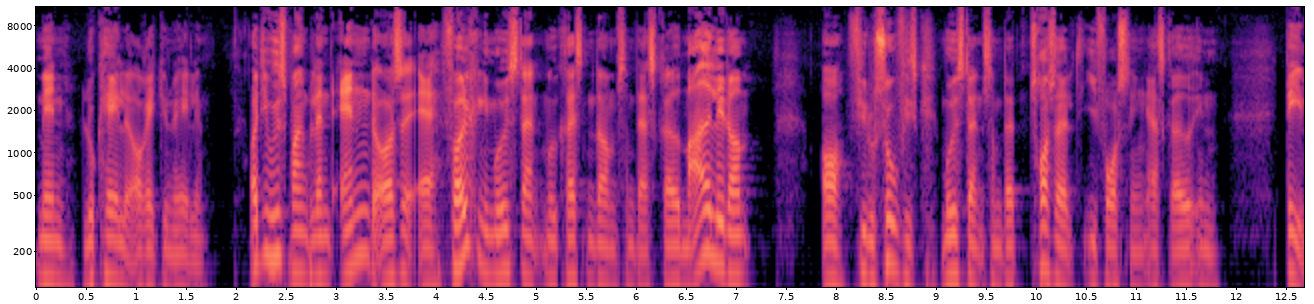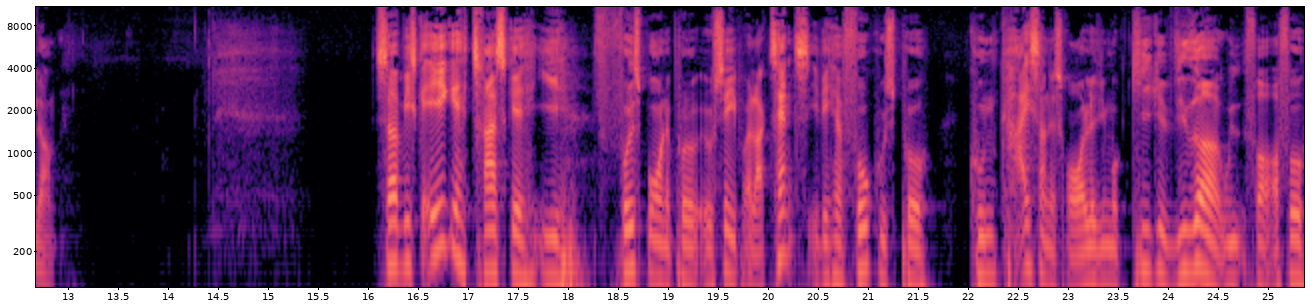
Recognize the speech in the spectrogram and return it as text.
men lokale og regionale. Og de udsprang blandt andet også af folkelig modstand mod kristendom, som der er skrevet meget lidt om, og filosofisk modstand, som der trods alt i forskningen er skrevet en del om. Så vi skal ikke træske i fodsporene på Euseb og Lactans i det her fokus på kun kejsernes rolle. Vi må kigge videre ud for at få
